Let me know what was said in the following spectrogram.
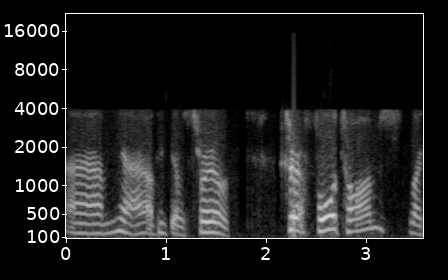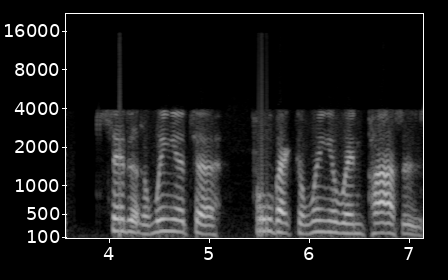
Um, you know, I think there was three or three or four times, like centre to winger to fullback to winger when passes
